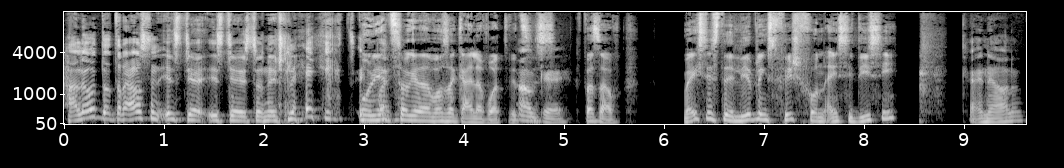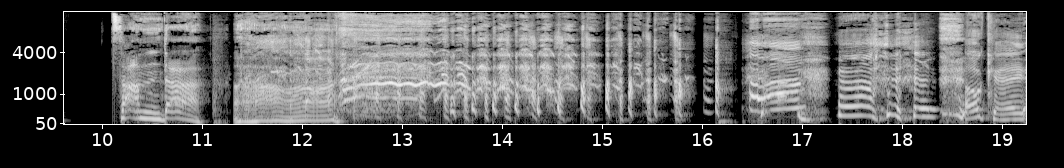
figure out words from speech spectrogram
Hallo, da draußen ist der, ist der, ist doch nicht schlecht. Und jetzt sage ich dir, was ein geiler Wortwitz Okay. ist. Pass auf. Welches ist der Lieblingsfisch von ACDC? Keine Ahnung. Zander! Ah. okay,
